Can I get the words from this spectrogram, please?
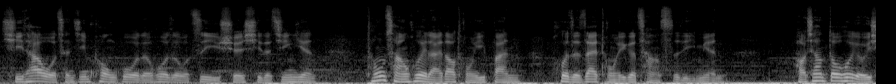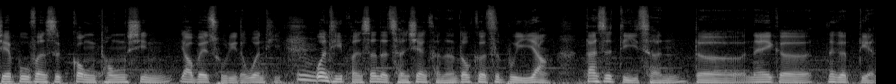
其他我曾经碰过的，或者我自己学习的经验，通常会来到同一班，或者在同一个场次里面，好像都会有一些部分是共通性要被处理的问题。问题本身的呈现可能都各自不一样，但是底层的那个那个点，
